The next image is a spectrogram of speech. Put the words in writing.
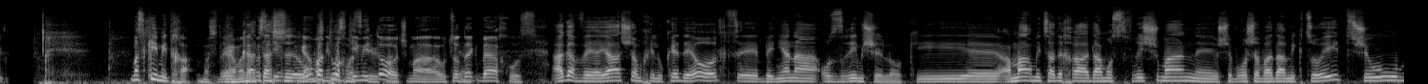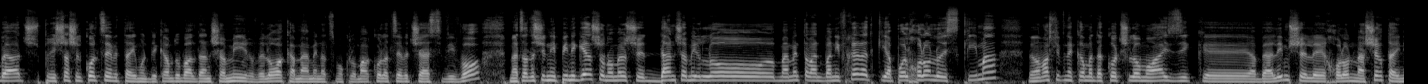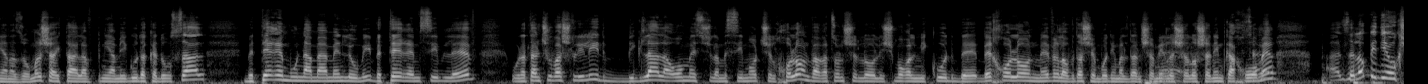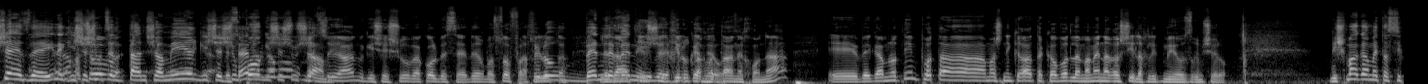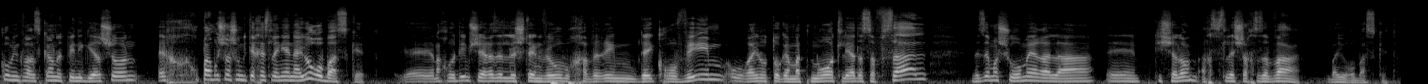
מסכים איתך. גם אני קטש, מסכים- הוא גם אני בטוח מסכים איתו, תשמע, הוא צודק כן. מאה אחוז. אגב, היה שם חילוקי דעות אה, בעניין העוזרים שלו, כי אה, אמר מצד אחד עמוס פרישמן, אה, יושב ראש הוועדה המקצועית, שהוא בעד פרישה של כל צוות האימון, בעיקר מדובר על דן שמיר, ולא רק המאמן עצמו, כלומר כל הצוות שהיה סביבו. מהצד השני, פיני גרשון אומר שדן שמיר לא מאמן בנבחרת, כי הפועל חולון לא הסכימה, וממש לפני כמה דקות שלמה אייזיק, אה, הבעלים של אה, חולון, מאשר את העניין הזה. אומר שהייתה אליו פנייה מאיגוד הכדורסל, בטרם מונה מאמן לאומי, בטרם, שים לב, הוא נתן תשובה שלילית בגלל העומס של המשימות של חולון והרצון שלו לשמור על מיקוד בחולון, מעבר לעובדה שהם בונים על דן שמיר לשלוש שנים, כך הוא אומר. אז זה לא בדיוק שזה, הנה, גיששו. אצל דן שמיר, גיששו בסדר פה, גיששו שם. מצוין, וגיששו והכל בסדר. בסוף אפילו בין לבין יש חילוקי ההחלטה דעות. הנכונה, אה, וגם נותנים פה את מה שנקרא, את הכבוד למאמן הראשי להחליט מי העוזרים שלו. נשמע גם את הסיכום, אם כבר הזכרנו את פיני גרשון, איך פעם ראשונה שהוא מתייחס לעניין היורו-בסקט. אה, אנחנו יודעים שארז אדלשטיין והוא חברים די קרובים, ראינו אותו גם התנועות ליד הספסל, וזה מה שהוא אומר על הכישלון, סלש אכזבה ביורו-בסקט.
